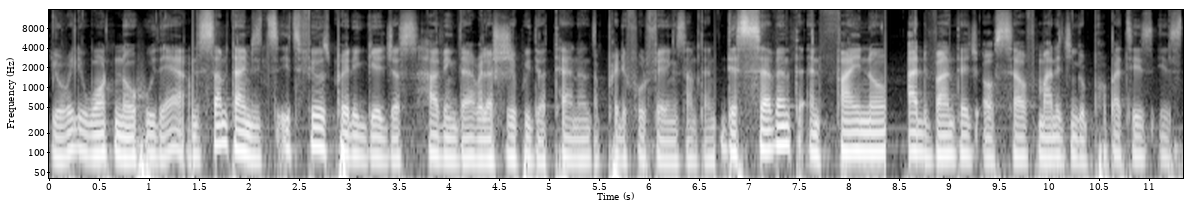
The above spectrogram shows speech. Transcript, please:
you really won't know who they are. And sometimes it's, it feels pretty good just having that relationship with your tenants, pretty fulfilling sometimes. The seventh and final advantage of self managing your properties is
